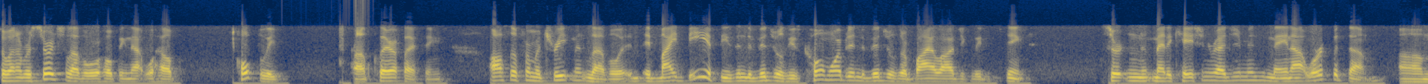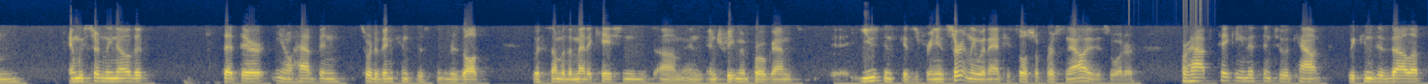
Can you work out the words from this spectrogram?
So on a research level, we're hoping that will help, hopefully, uh, clarify things. Also, from a treatment level, it, it might be if these individuals, these comorbid individuals, are biologically distinct. Certain medication regimens may not work with them, um, and we certainly know that that there, you know, have been sort of inconsistent results with some of the medications um, and, and, treatment programs used in schizophrenia, and certainly with antisocial personality disorder. Perhaps taking this into account, we can develop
